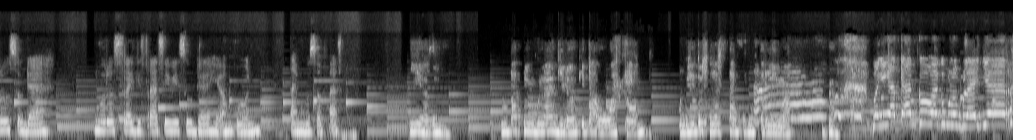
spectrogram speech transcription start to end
Terus udah ngurus registrasi wisuda ya ampun. Time goes so fast. Iya bener. Empat minggu lagi loh kita uas dong. Habis itu selesai semester lima. Mengingatkanku aku belum belajar.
